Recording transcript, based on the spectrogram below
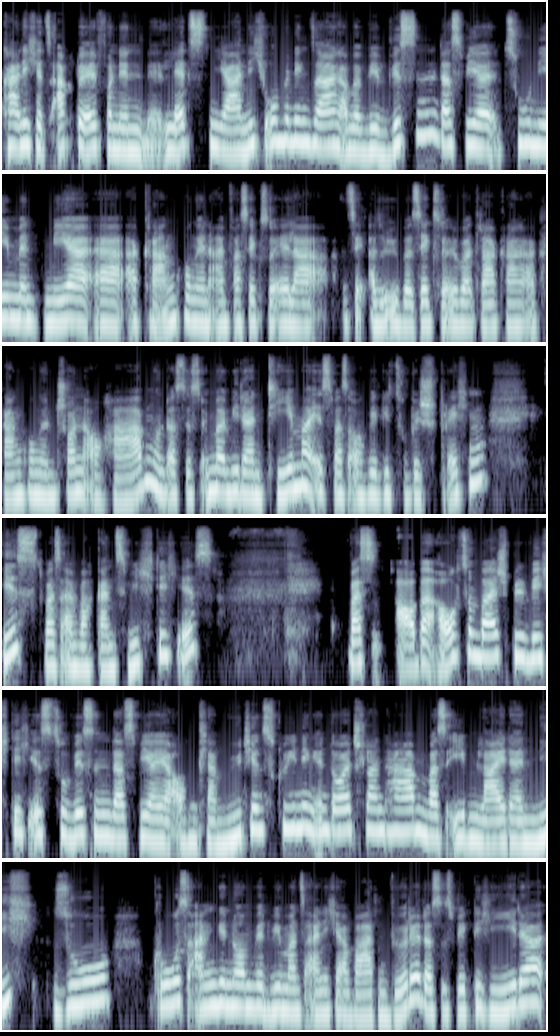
kann ich jetzt aktuell von den letzten Jahren nicht unbedingt sagen, aber wir wissen, dass wir zunehmend mehr äh, Erkrankungen einfach sexueller, also über sexuell übertragbare Erkrankungen schon auch haben und dass es immer wieder ein Thema ist, was auch wirklich zu besprechen ist, was einfach ganz wichtig ist. Was aber auch zum Beispiel wichtig ist zu wissen, dass wir ja auch ein Chlamydien-Screening in Deutschland haben, was eben leider nicht so groß angenommen wird, wie man es eigentlich erwarten würde. Dass es wirklich jeder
